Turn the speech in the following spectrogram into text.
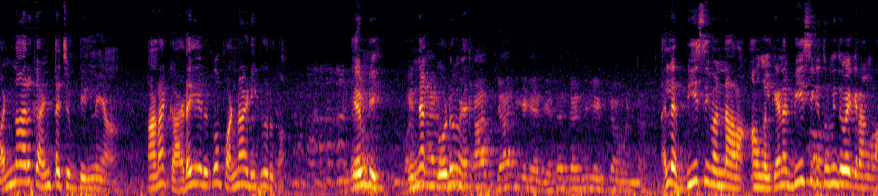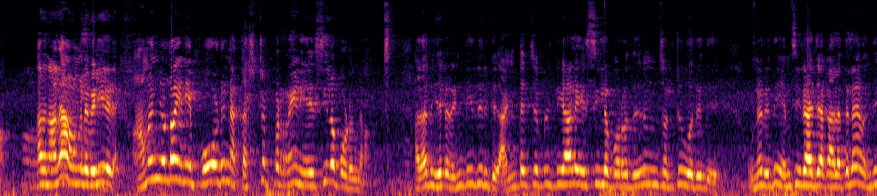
வண்ணாருக்கு அன்டச்சபிலிட்டி இல்லையா? ஆனால் கடையருக்கும் பண்ணாடிக்கும் இருக்கும் எப்படி? என்ன கொடுமை? அல்ல பிசி வண்ணாராம். அவங்களுக்கு ஏன்னா பிசிக்கு துணி துவைக்கிறாங்களாம். அதனால அவங்கள வெளியில அவன் சொல்றான் என்னைய போடு நான் கஷ்டப்படுறேன் என்னை எஸ்சியில் போடுங்கிறான். அதாவது இதில் ரெண்டு இது இருக்குது. அன்டச்சபிலிட்டியால் எஸ்சியில் போடுறதுன்னு சொல்லிட்டு ஒரு இது. இன்னொரு இது எம்சி ராஜா காலத்தில் வந்து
